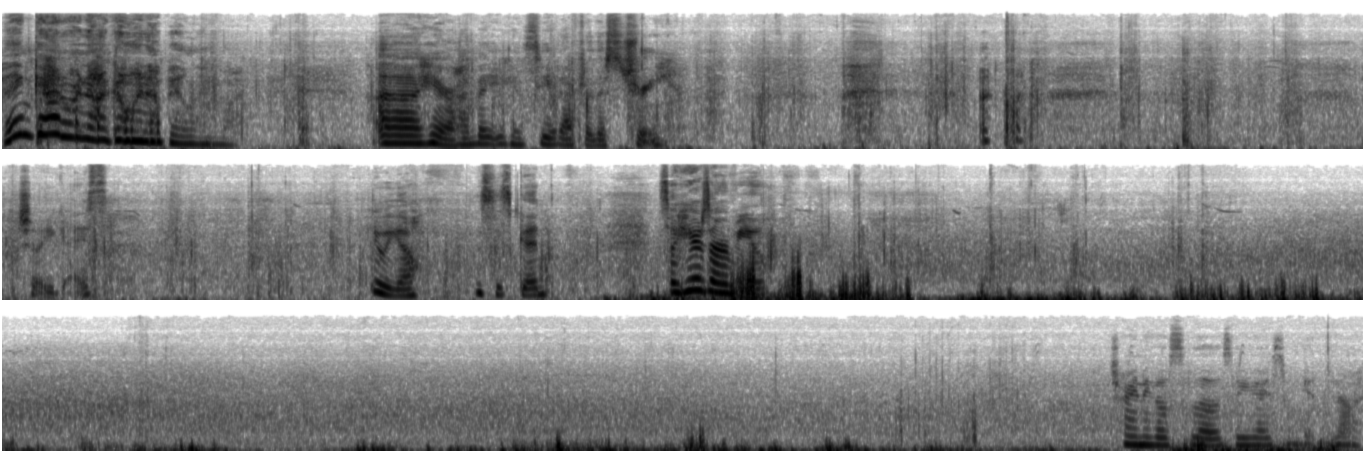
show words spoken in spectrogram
Thank God we're not going uphill anymore. Uh, here, I bet you can see it after this tree. I'll show you guys. Here we go. This is good. So here's our view. Trying to go slow so you guys don't get nauseous.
